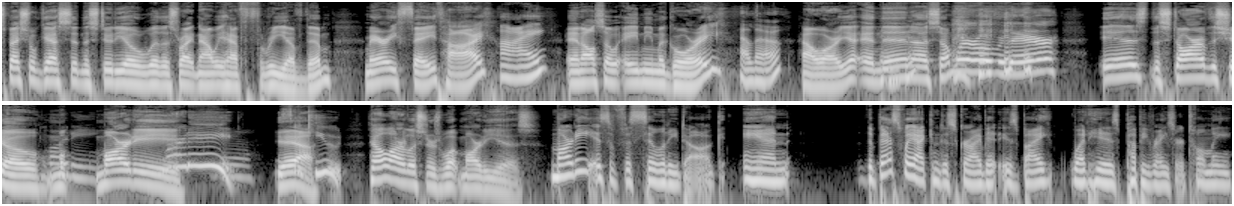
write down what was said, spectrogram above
special guests in the studio with us right now. We have three of them. Mary Faith, hi. Hi. And also Amy McGorry. Hello. How are you? And then uh, somewhere over there is the star of the show, M- Marty. Marty. Marty. Yeah. So cute. Tell our listeners what Marty is. Marty is a facility dog. And the best way I can describe it is by what his puppy raiser told me.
